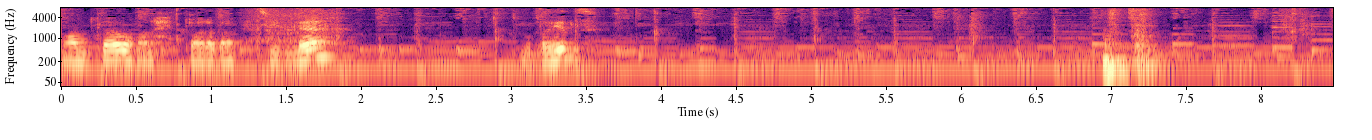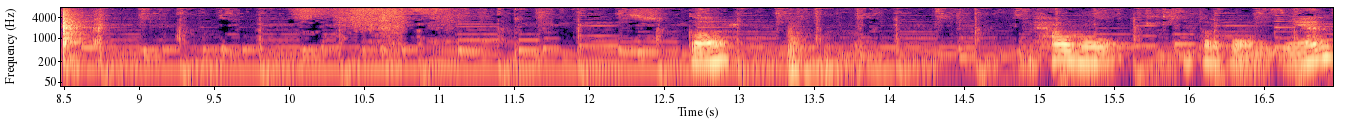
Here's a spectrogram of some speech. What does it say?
غنبداو غنحطو على بركة الله. البيض. السكر. نحاولوا نضربوه مزيان.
